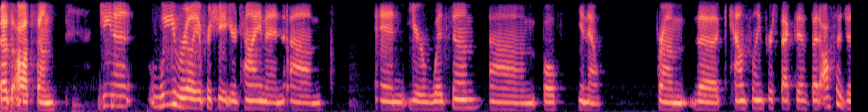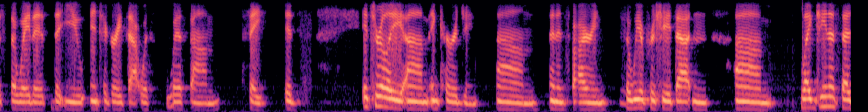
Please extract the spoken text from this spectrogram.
that's awesome, Gina. We really appreciate your time and um, and your wisdom, um, both you know, from the counseling perspective, but also just the way that, that you integrate that with, with um, faith. It's, it's really um, encouraging um, and inspiring. So we appreciate that. And um, like Gina said,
